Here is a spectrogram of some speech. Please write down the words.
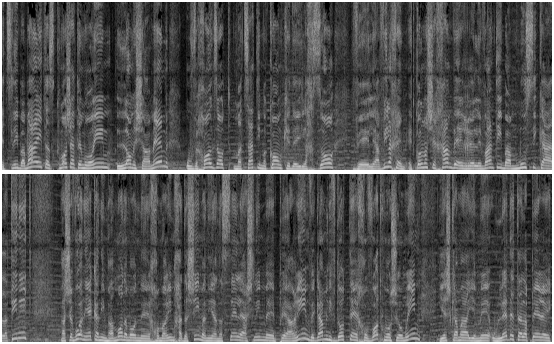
אצלי בבית, אז כמו שאתם רואים, לא משעמם, ובכל זאת מצאתי מקום כדי לחזור ולהביא לכם את כל מה שחם ורלוונטי במוסיקה הלטינית. השבוע נהיה כאן עם המון המון אה, חומרים חדשים, אני אנסה להשלים אה, פערים וגם לפדות אה, חובות כמו שאומרים. יש כמה ימי הולדת על הפרק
